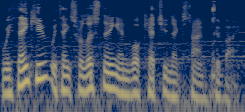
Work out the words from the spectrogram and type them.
We thank you. We thanks for listening, and we'll catch you next time. Goodbye.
